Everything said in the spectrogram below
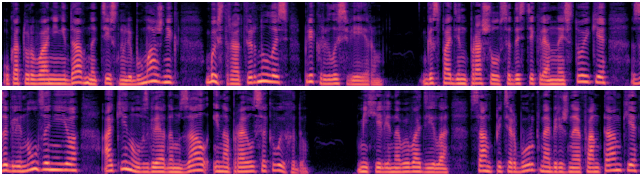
у которого они недавно тиснули бумажник, быстро отвернулась, прикрылась веером. Господин прошелся до стеклянной стойки, заглянул за нее, окинул взглядом зал и направился к выходу. Михелина выводила Санкт-Петербург, набережная Фонтанки,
